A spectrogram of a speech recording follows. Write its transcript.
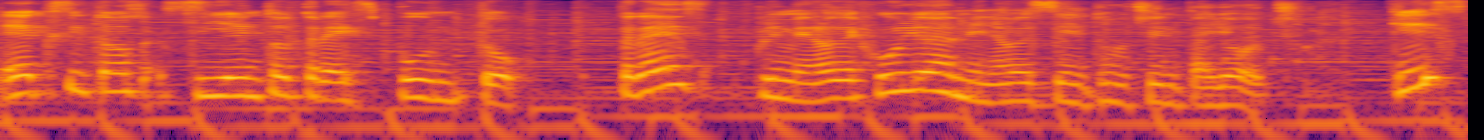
Éxitos 103.3 1 de julio de 1988. Kiss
